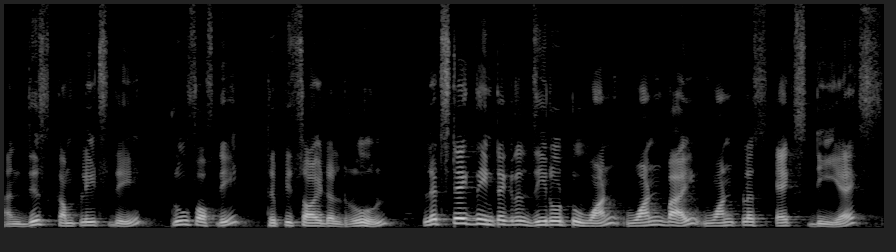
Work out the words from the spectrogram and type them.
and this completes the proof of the trapezoidal rule. Let us take the integral 0 to 1, 1 by 1 plus x dx.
